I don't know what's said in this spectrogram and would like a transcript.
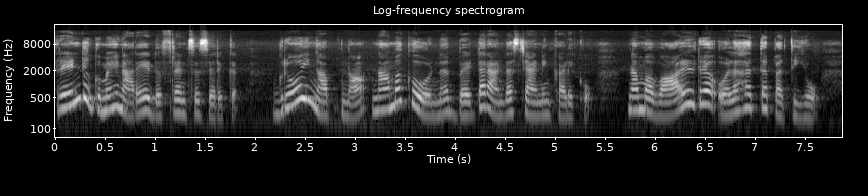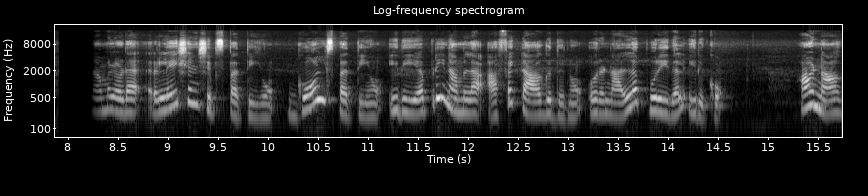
ரெண்டுக்குமே நிறைய டிஃப்ரென்சஸ் இருக்குது க்ரோயிங் அப்னால் நமக்கு ஒன்று பெட்டர் அண்டர்ஸ்டாண்டிங் கிடைக்கும். நம்ம வாழ்கிற உலகத்தை பற்றியும் நம்மளோட ரிலேஷன்ஷிப்ஸ் பற்றியும் கோல்ஸ் பற்றியும் இது எப்படி நம்மளை அஃபெக்ட் ஆகுதுன்னு ஒரு நல்ல புரிதல் இருக்கும். ஆனால்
